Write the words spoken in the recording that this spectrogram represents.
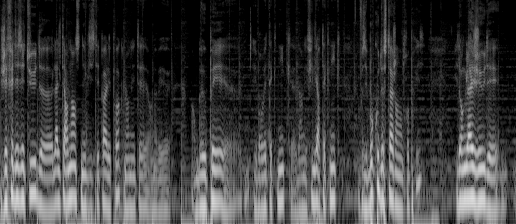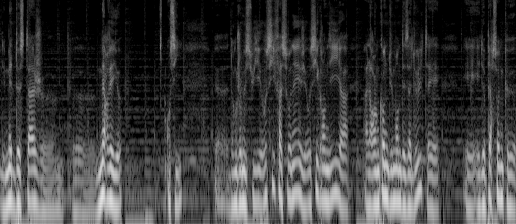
J'ai fait des études, l'alternance n'existait pas à l'époque, mais on, était, on avait en BEP et brevet technique, dans les filières techniques, on faisait beaucoup de stages en entreprise. Et donc là, j'ai eu des, maîtres de stage merveilleux aussi. Donc je me suis aussi façonné, j'ai aussi grandi à, la rencontre du monde des adultes et, de personnes que,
